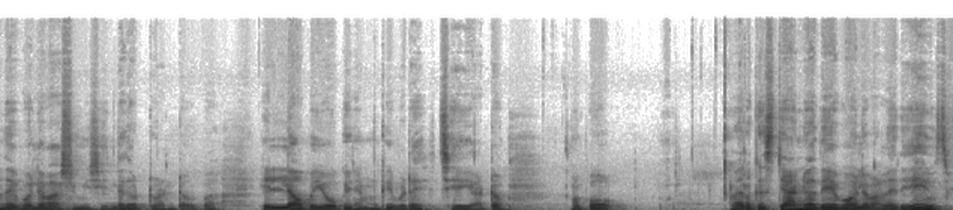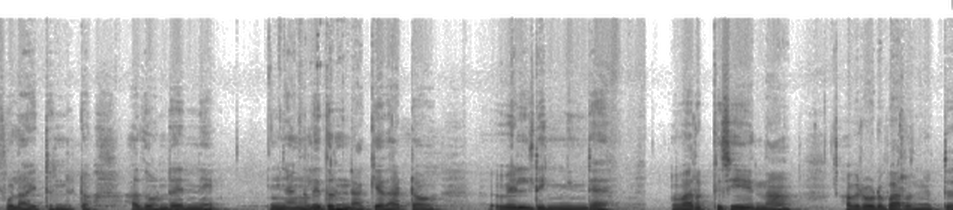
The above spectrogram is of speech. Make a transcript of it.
അതേപോലെ വാഷിംഗ് മെഷീന്റെ തൊട്ടുമാണ് കേട്ടോ. അപ്പോൾ എല്ലാ ഉപയോഗവും നമുക്ക് ഇവിടെ ചെയ്യാം കേട്ടോ. അപ്പോൾ വിറക് സ്റ്റാൻഡും അതേപോലെ വളരെ യൂസ്ഫുൾ ആയിട്ടുണ്ട് കേട്ടോ അതുകൊണ്ട് തന്നെ ഞങ്ങളിത് ഉണ്ടാക്കിയതാട്ടോ. വെൽഡിങ്ങിന്റെ വർക്ക് ചെയ്യുന്ന അവരോട് പറഞ്ഞിട്ട്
